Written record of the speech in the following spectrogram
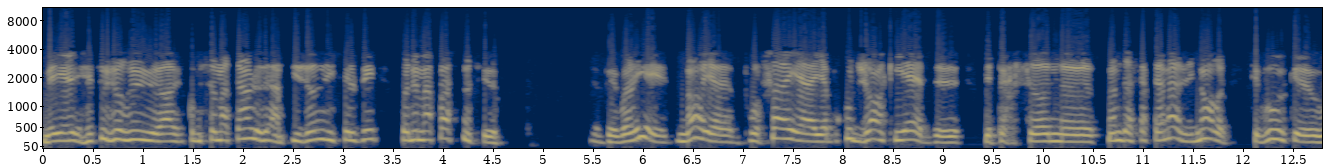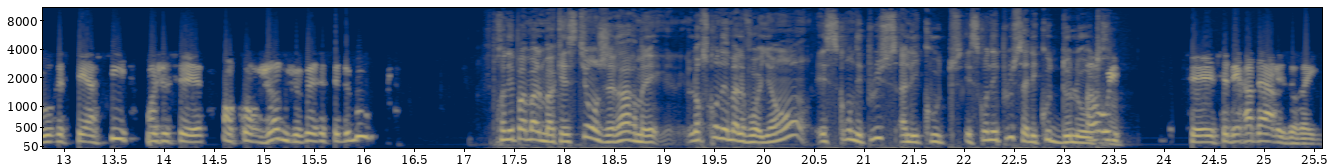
Mais euh, j'ai toujours eu, euh, comme ce matin, un petit jeune, il s'est levé, prenez ma passe, monsieur. Vous voyez, non, pour ça, il y, a, beaucoup de gens qui aident, euh, des personnes, même d'un certain âge. Non, c'est vous que vous restez assis. Moi, je suis encore jeune, je vais rester debout. Prenez pas mal ma question, Gérard, mais lorsqu'on est malvoyant, est-ce qu'on est plus à l'écoute? Est-ce qu'on est plus à l'écoute de l'autre? Ah oui. C'est c'est des radars, les oreilles.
